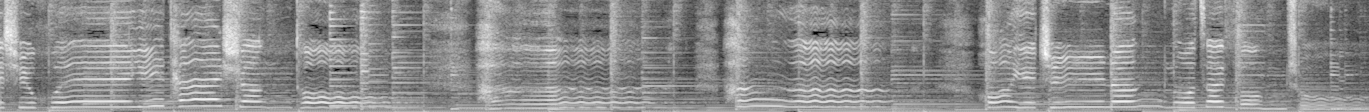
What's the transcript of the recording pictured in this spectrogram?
也许回忆太伤痛。啊，花也只能落在风中。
